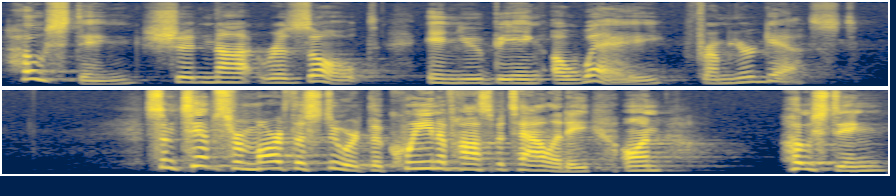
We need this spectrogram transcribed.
hosting should not result in you being away from your guest. Some tips from Martha Stewart, the queen of hospitality, on hosting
